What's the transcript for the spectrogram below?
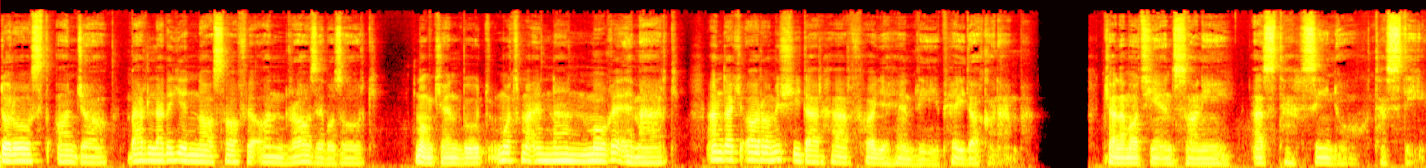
درست آنجا بر لبه ناصاف آن راز بزرگ ممکن بود مطمئنا موقع مرگ اندک آرامشی در حرفهای هنری پیدا کنم. کلماتی انسانی از تحسین و تصدیق.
